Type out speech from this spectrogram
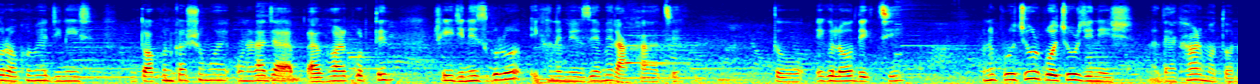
রকমের জিনিস তখনকার সময় ওনারা যা ব্যবহার করতেন, সেই জিনিসগুলো এখানে মিউজিয়ামে রাখা আছে। তো এগুলোও দেখছি। মানে প্রচুর প্রচুর জিনিস দেখার মতন।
